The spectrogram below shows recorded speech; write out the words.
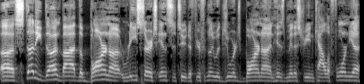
uh, study done by the Barna Research Institute. If you're familiar with George Barna and his ministry in California,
